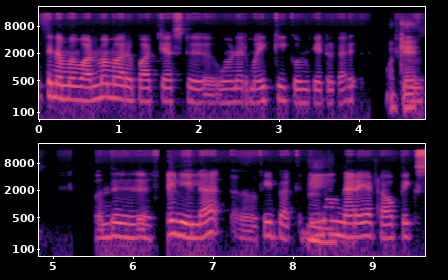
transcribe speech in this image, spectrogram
அடுத்து நம்ம வன்மமாறு பாட்காஸ்ட் ஓனர் மைக்கி குன் கேட்டிருக்காரு. ஓகே. ம். வந்து கேள்வி இல்ல. அ ஃபீட்பேக். ம். இன்னும் நெறைய topics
